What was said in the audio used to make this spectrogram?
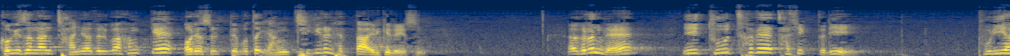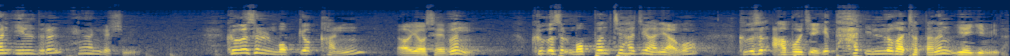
거기서 난 자녀들과 함께 어렸을 때부터 양치기를 했다 이렇게 되어 있습니다. 어, 그런데 이 두 첩의 자식들이 불의한 일들을 행한 것입니다. 그것을 목격한 어, 요셉은 그것을 못 본 채 하지 아니하고 그것을 아버지에게 다 일러 바쳤다는 얘기입니다.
